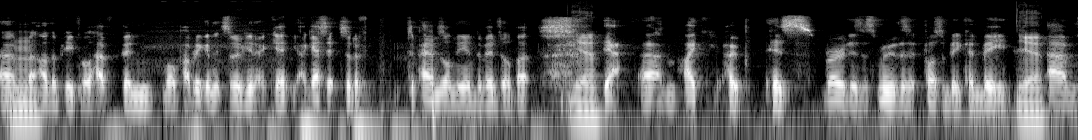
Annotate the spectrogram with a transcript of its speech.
um, but other people have been more public, and it's sort of you know get, I guess it sort of depends on the individual, but yeah, yeah, um, I hope his road is as smooth as it possibly can be. yeah. Um,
